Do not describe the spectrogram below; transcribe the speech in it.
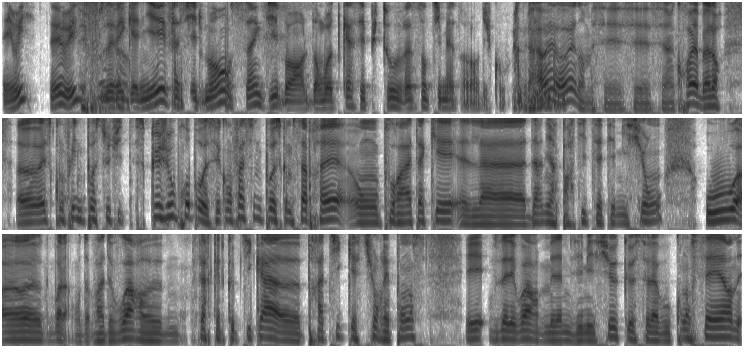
Et oui, eh oui. vous avez gagné facilement 5, 10. Bon, dans votre cas, c'est plutôt 20 cm alors du coup. Bah ouais, ouais, non, mais c'est incroyable. Alors, euh, est-ce qu'on fait une pause tout de suite? Ce que je vous propose, c'est qu'on fasse une pause comme ça. Après, on pourra attaquer la dernière partie de cette émission où, euh, voilà, on va devoir euh, faire quelques petits cas pratiques, questions-réponses. Et vous allez voir, mesdames et messieurs, que cela vous concerne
